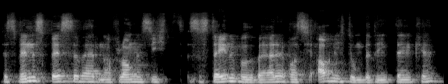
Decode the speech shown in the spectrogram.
dass wenn es besser wäre und auf lange Sicht sustainable wäre, was ich auch nicht unbedingt denke,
